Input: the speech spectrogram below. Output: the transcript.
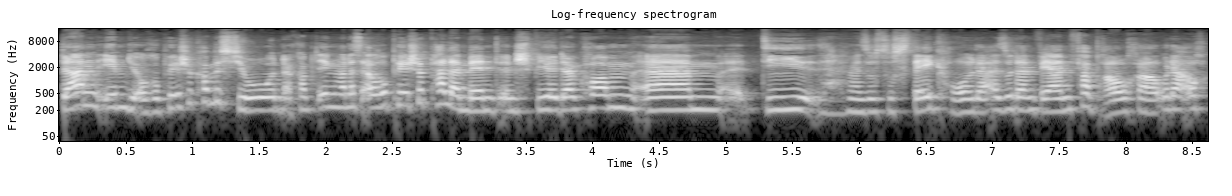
Dann eben die Europäische Kommission, da kommt irgendwann das Europäische Parlament ins Spiel, da kommen ähm, die so, so Stakeholder, also dann werden Verbraucher oder auch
